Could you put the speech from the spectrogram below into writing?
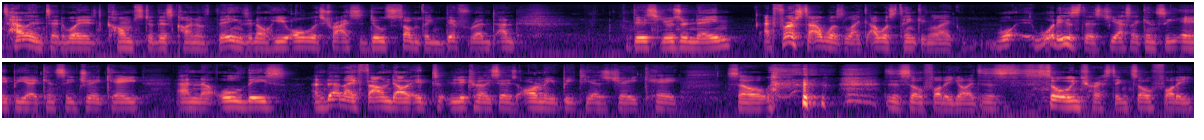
talented when it comes to this kind of things. You know, he always tries to do something different. And this username, at first I was like, I was thinking, like, what what is this? Yes, I can see AB, I can see JK, and uh, all these. And then I found out it literally says Army BTS JK. So this is so funny, guys. This is so interesting, so funny,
